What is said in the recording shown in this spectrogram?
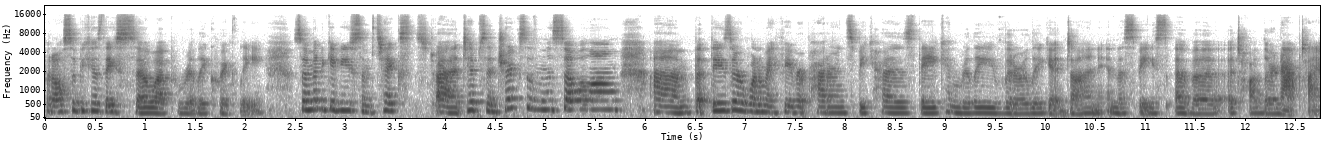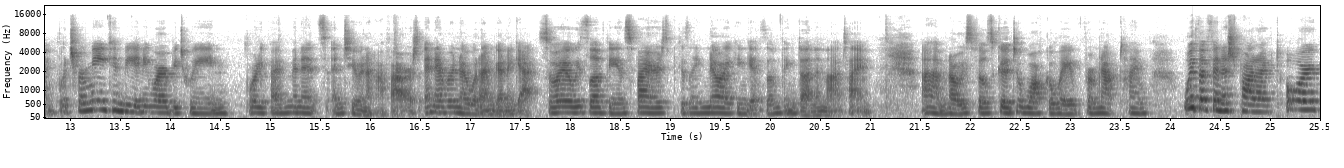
but also because they sew up really quickly. So I'm going to give you some tics, uh, tips and tricks in the sew along, um, but these are one of my favorite patterns because they can really literally get done in the space of a, a toddler nap time, which for me can be anywhere between 45 minutes and two and a half hours. I never know what I'm going to get. So I always love the Inspires because I know I can get something done in that time. Um, it always feels good to walk away from nap time with a finished product or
